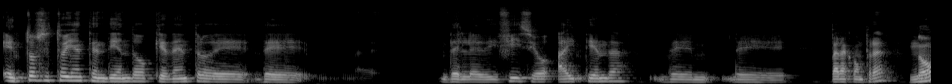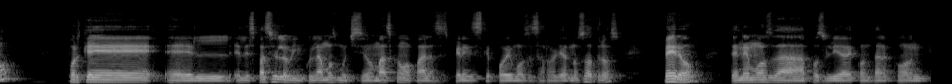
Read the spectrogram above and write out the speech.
Entonces estoy entendiendo que dentro de, de- del edificio hay tiendas de, de- para comprar. No, porque el, el espacio lo vinculamos muchísimo más como para las experiencias que podemos desarrollar nosotros, pero tenemos la posibilidad de contar con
